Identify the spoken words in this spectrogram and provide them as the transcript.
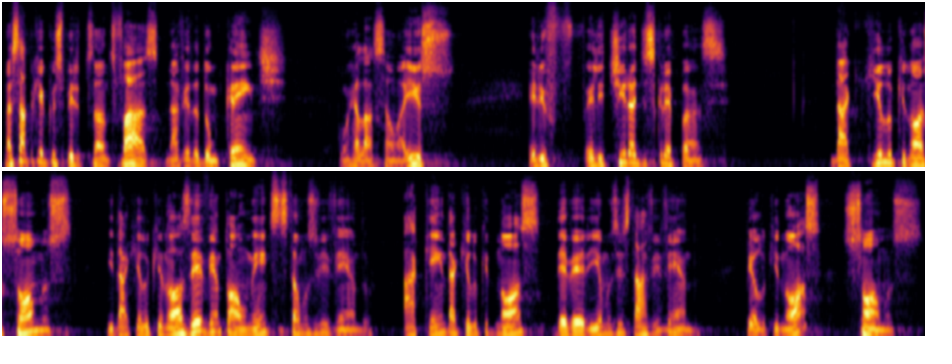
Mas sabe o que, que o Espírito Santo faz na vida de um crente com relação a isso? Ele, ele tira a discrepância daquilo que nós somos e daquilo que nós eventualmente estamos vivendo aquém daquilo que nós deveríamos estar vivendo, pelo que nós somos.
